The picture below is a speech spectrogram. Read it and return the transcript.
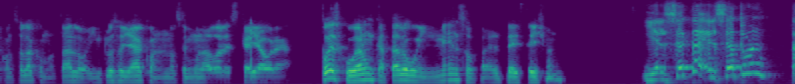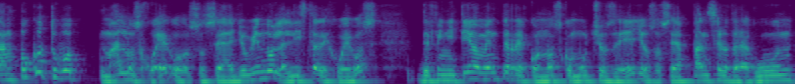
consola como tal o incluso ya con los emuladores que hay ahora, puedes jugar un catálogo inmenso para el PlayStation. Y el Z, el Saturn tampoco tuvo malos juegos. O sea, yo viendo la lista de juegos, definitivamente reconozco muchos de ellos. O sea, Panzer Dragoon,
